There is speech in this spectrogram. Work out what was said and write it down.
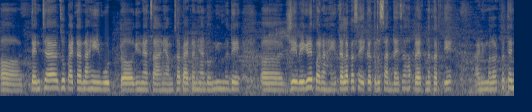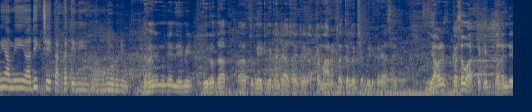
त्यांच्या त्यांचा जो पॅटर्न आहे वोट घेण्याचा आणि आमचा पॅटर्न ह्या दोन्हींमध्ये जे वेगळेपण आहे त्याला कसं एकत्र सांधायचा हा प्रयत्न करते. आणि मला वाटतं त्यांनी आम्ही अधिकचे ताकदीने निवडून येऊ. धनंजय मुंडे नेहमी विरोधात तुम्ही एकमेकांच्या असायचे अख्ख्या महाराष्ट्राचं लक्ष बीडकडे असायचं. यावेळेस कसं वाटतं की धनंजय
